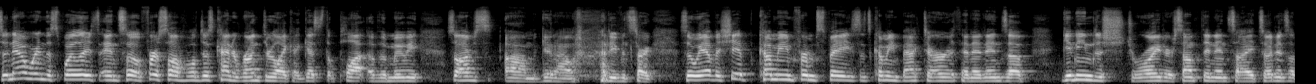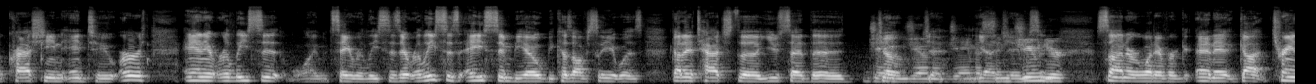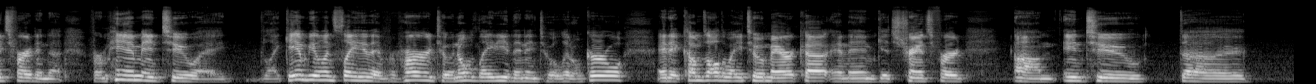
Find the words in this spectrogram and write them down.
So now we're in the spoilers, and so first off, we'll just kind of run through, like, I guess, the plot of the movie. So, obviously, um, again, I to even start. So, we have a ship coming from space, it's coming back to Earth, and it ends up getting destroyed or something inside. So, it ends up crashing into Earth, and it releases, well, I would say releases, it releases a symbiote because obviously it was got attached to attach the, you said the J- Jo- Jonah Jameson Jameson Jr.. son or whatever, and it got transferred into from him into a like ambulance lady, then from her into an old lady, then into a little girl, and it comes all the way to America, and then gets transferred um, into the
